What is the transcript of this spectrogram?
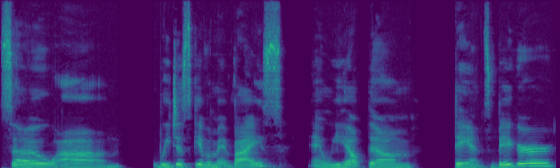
So um, we just give them advice and we help them dance bigger,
